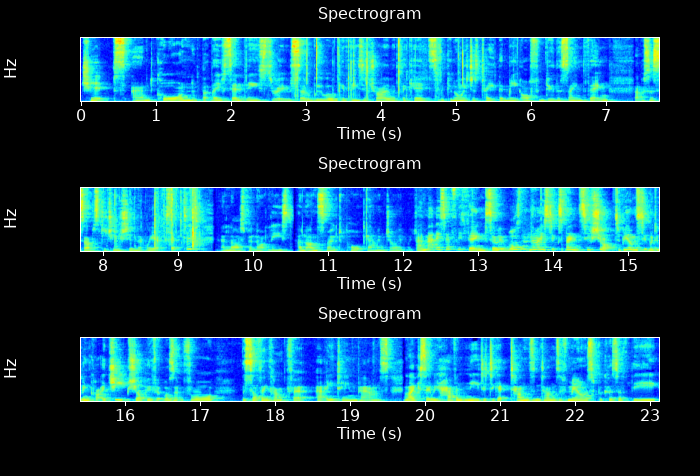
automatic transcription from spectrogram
chips and corn, but they've sent these through. So we will give these a try with the kids. We can always just take the meat off and do the same thing. That was a substitution that we accepted. And last but not least, an unsmoked pork gammon joint. and that is everything. So it wasn't the most expensive shop. To be honest, it would have been quite a cheap shop if it wasn't for the Southern Comfort at £18. Like I say, we haven't needed to get tons and tons of meals because of the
